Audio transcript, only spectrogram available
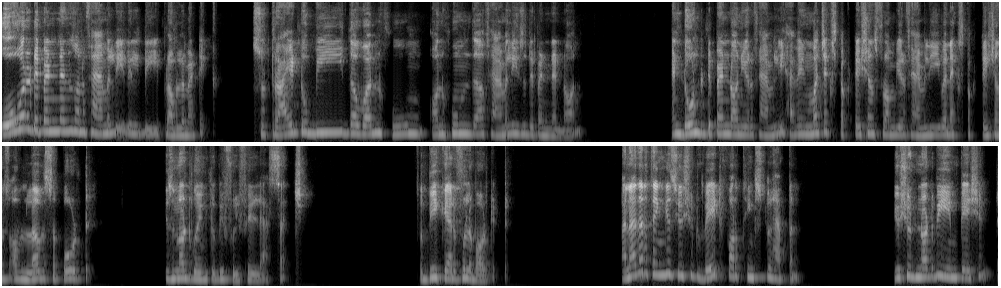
Over dependence on family will be problematic. So try to be the one whom on whom the family is dependent on. And don't depend on your family. Having much expectations from your family, even expectations of love, support is not going to be fulfilled as such. So be careful about it. Another thing is you should wait for things to happen. You should not be impatient.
